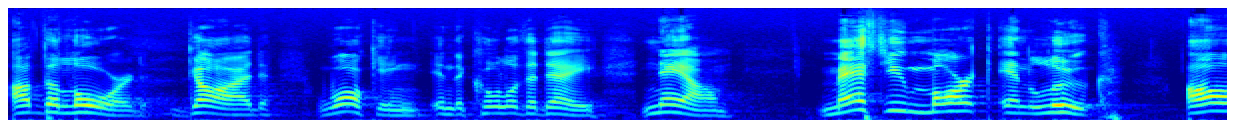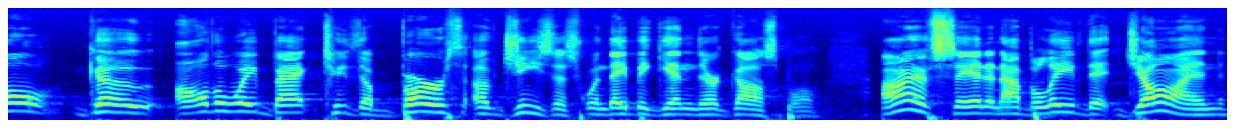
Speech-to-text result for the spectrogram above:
of the Lord God walking in the cool of the day. Now, Matthew, Mark, and Luke all go all the way back to the birth of Jesus when they begin their gospel. I have said, and I believe that John,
